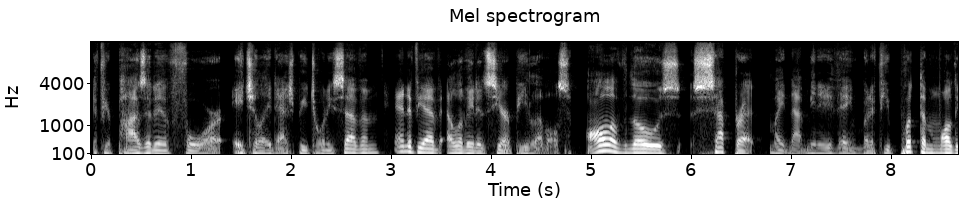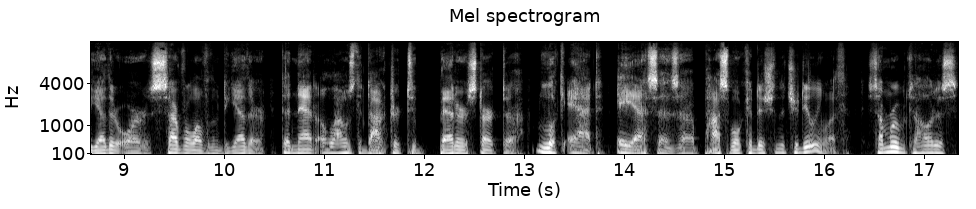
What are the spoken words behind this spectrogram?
if you're positive for HLA B27 and if you have elevated CRP levels. All of those separate might not mean anything, but if you put them all together or several of them together, then that allows the doctor to better start to look at AS as a possible condition that you're dealing with. Some rheumatologists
